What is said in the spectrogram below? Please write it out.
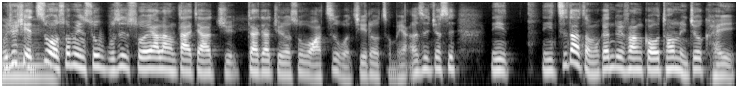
我就写自我说明书，不是说要让大家觉大家觉得说哇，自我揭露怎么样，而是就是你你知道怎么跟对方沟通，你就可以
